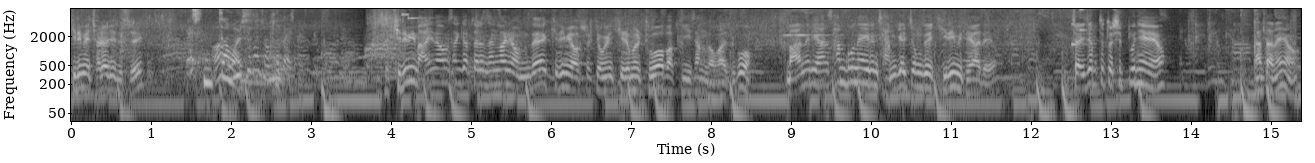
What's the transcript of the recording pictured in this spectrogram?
기름에 절여지듯이. 진짜 맛있어. 기름이 많이 나온 삼겹살은 상관이 없는데 기름이 없을 경우엔 기름을 두어 바퀴 이상 넣어가지고 마늘이 한 3분의 1은 잠길 정도의 기름이 돼야 돼요. 자, 이제부터 또 10분이에요. 간단해요.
